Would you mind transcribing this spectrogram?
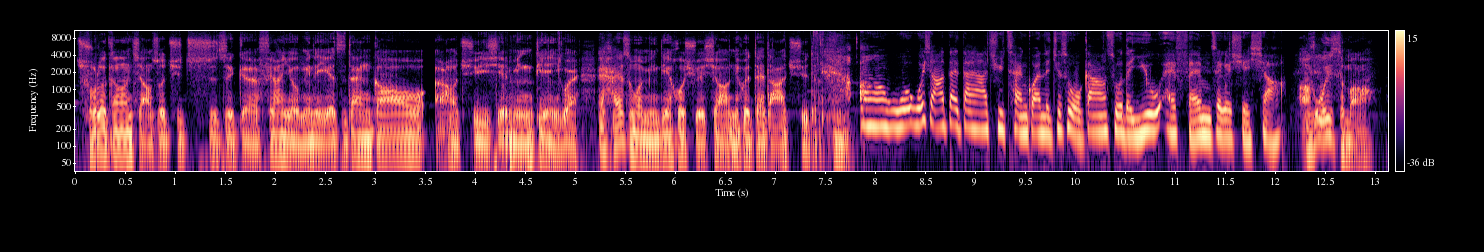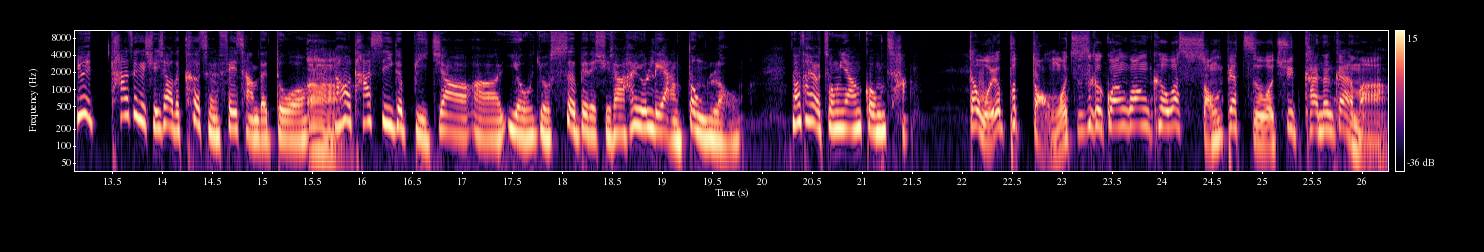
除了刚刚讲说去吃这个非常有名的椰子蛋糕，然后去一些名店以外，哎，还有什么名店或学校你会带大家去的？嗯，我我想要带大家去参观的就是我刚刚说的 U F M 这个学校啊。为什么？因为他这个学校的课程非常的多，然后它是一个比较呃有有设备的学校，它有两栋楼。然后它有中央工厂，但我又不懂，我只是个观光客，我怂别子，我去看那干嘛？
